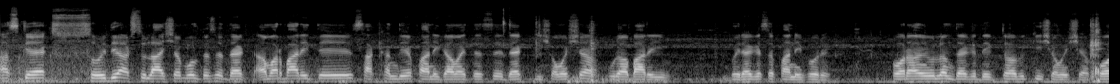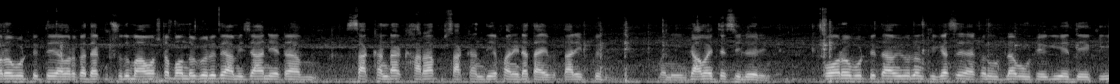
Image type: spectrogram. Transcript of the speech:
আজকে এক সৌদি আসছিল আয়সা বলতেছে, দেখ, আমার বাড়িতে সাক্ষান দিয়ে পানি কামাইতেছে, দেখ কি সমস্যা, পুরা বাড়ি বইরা গেছে পানি ভরে। পরে আমি বললাম, দেখ, দেখতে হবে কি সমস্যা। পরবর্তীতে আমার কথা, দেখ, শুধু মাওয়াজটা বন্ধ করে দে, আমি জানি এটা সাক্ষানটা খারাপ সাক্ষান দিয়ে পানিটা তাই, তারিফ মানে গামাইতেছিল এরই পরবর্তীতে আমি বললাম, ঠিক আছে। এখন উঠলাম, উঠে গিয়ে দেখি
